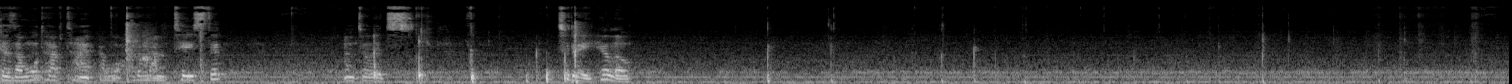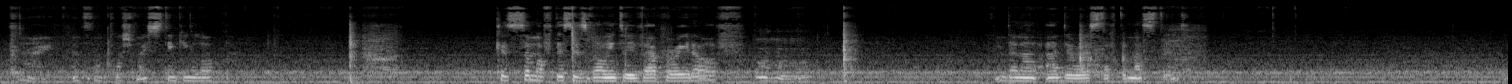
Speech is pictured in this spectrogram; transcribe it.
Because I won't have time. I, won't, I don't want to taste it until it's today. Hello. Alright, let's not push my stinking lock. Because some of this is going to evaporate off. Mm-hmm. And then I'll add the rest of the mustard.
